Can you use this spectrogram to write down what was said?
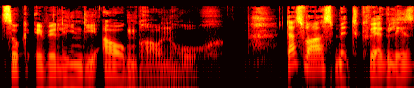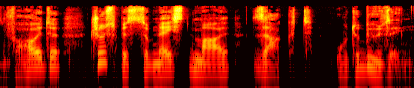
zog Evelyn die Augenbrauen hoch. Das war's mit Quergelesen für heute. Tschüss, bis zum nächsten Mal, sagt Ute Büsing.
